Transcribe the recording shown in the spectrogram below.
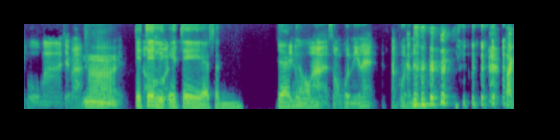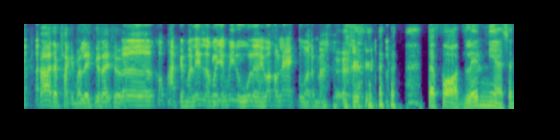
โผล่มาใช่ปะอืใช่มเจเจหรือเอเจอะฉัน แยกไม่ไม่อรู้อกว่าสองคนนี้แหละสักคนผลักก็อาจจะผลักกันมาเล่นก็ได้เธอ เออเขาผัดกันมาเล่นเราก็ยังไม่รู้เลยว่าเขาแลกตัวกันมา แต่ฟอร์ดเล่นเนี่ย ฉัน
